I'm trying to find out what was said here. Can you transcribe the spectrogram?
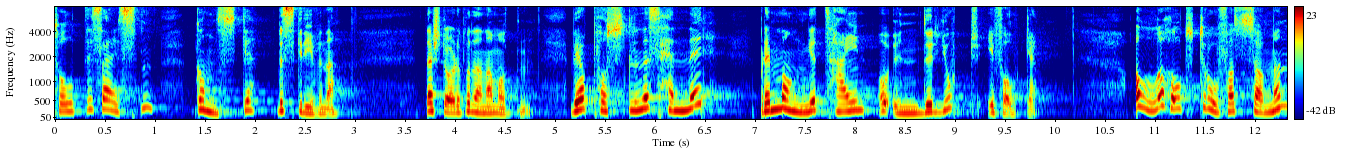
12-16, ganske beskrivende. Der står det på denne måten. Ved apostlenes hender ble mange tegn og under gjort i folket. Alle holdt trofast sammen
